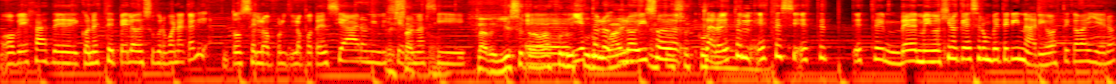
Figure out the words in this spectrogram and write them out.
ovejas de, con este pelo de súper buena calidad. Entonces lo, lo potenciaron y lo hicieron así. Claro, y ese trabajo Eh, lo y hizo esto lo- Uruguay, lo, hizo, entonces, con- claro, este, este, este, este, me imagino que debe ser un veterinario, este caballero.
